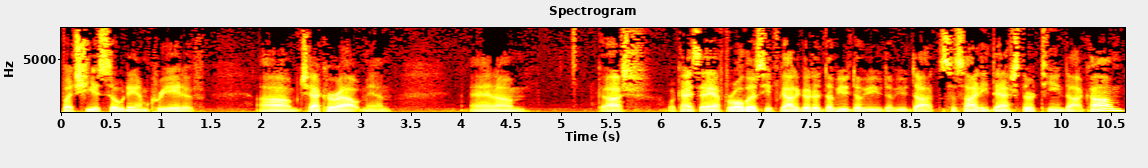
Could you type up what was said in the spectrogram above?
but she is so damn creative. Um, check her out, man. And, um, gosh, what can I say after all this? You've got to go to www.society-13.com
